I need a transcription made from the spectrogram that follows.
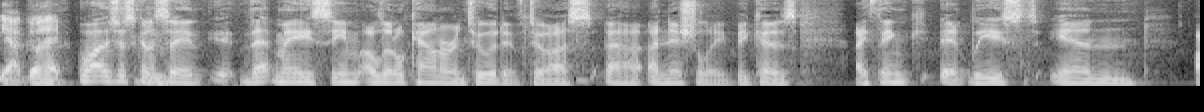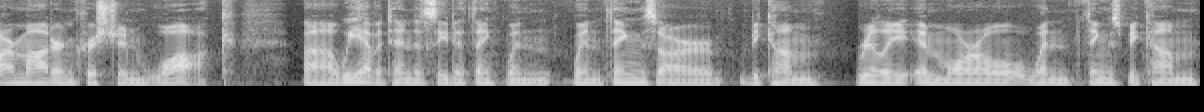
yeah go ahead. Well, I was just going to say that may seem a little counterintuitive to us uh, initially because I think, at least in our modern Christian walk, uh, we have a tendency to think when when things are become really immoral, when things become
